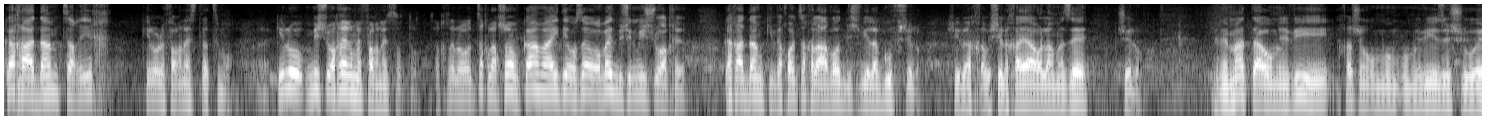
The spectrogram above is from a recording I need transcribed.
ככה אדם צריך כאילו לפרנס את עצמו. כאילו מישהו אחר מפרנס אותו. צריך, לא, צריך לחשוב כמה הייתי עושה, עובד בשביל מישהו אחר. ככה אדם כביכול צריך לעבוד בשביל הגוף שלו, בשביל, בשביל חיי העולם הזה שלו. ולמטה הוא מביא, אחרי שהוא מביא איזשהו, אה,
